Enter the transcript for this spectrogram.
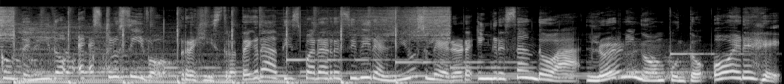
contenido exclusivo? Regístrate gratis para recibir el newsletter ingresando a learningon.org.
